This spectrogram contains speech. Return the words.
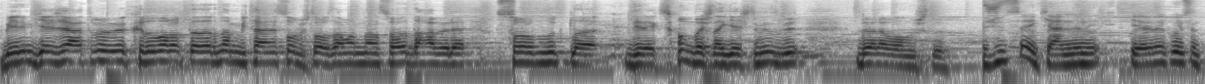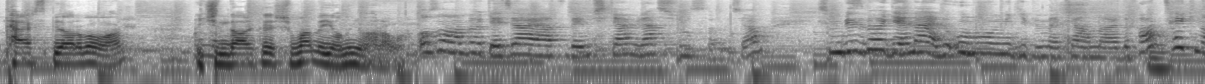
benim gece hayatımın böyle kırılma noktalarından bir tanesi olmuştu. O zamandan sonra daha böyle sorumlulukla direksiyon başına geçtiğimiz bir dönem olmuştu. Düşünsene kendini yerine koyuyorsun ters bir araba var. İçinde arkadaşım var ve yanıyor araba. O zaman böyle gece hayatı demişken biraz şunu soracağım. Şimdi biz böyle genelde umumi gibi mekanlarda falan tekno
